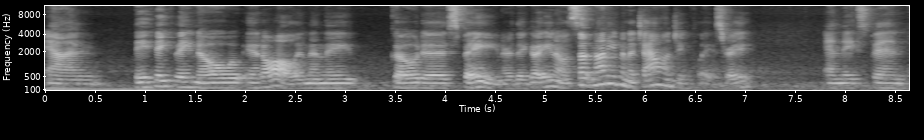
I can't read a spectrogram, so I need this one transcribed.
and they think they know it all, and then they go to Spain or they go, you know, so not even a challenging place, right? And they spend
